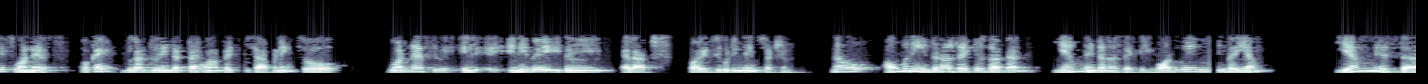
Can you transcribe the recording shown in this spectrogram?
is 1 s okay because during that time one fetch is happening. So 1 s anyway it will elapse for executing the instruction. Now how many internal cycles are done? M internal cycle. What do I mean by M? M is the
